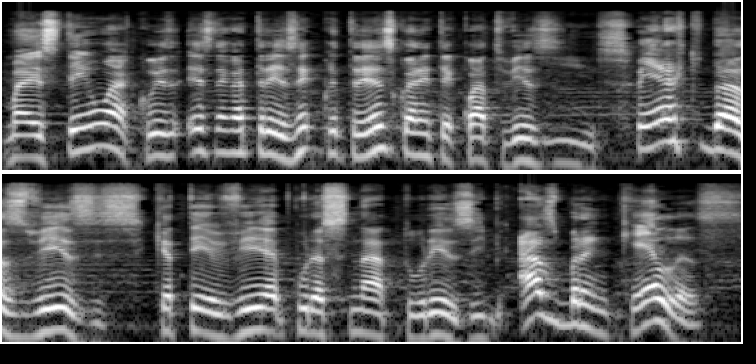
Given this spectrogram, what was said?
Mas tem uma coisa, esse negócio de 300 344 vezes, Isso. perto das vezes que a TV por assinatura exibe as branquelas,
